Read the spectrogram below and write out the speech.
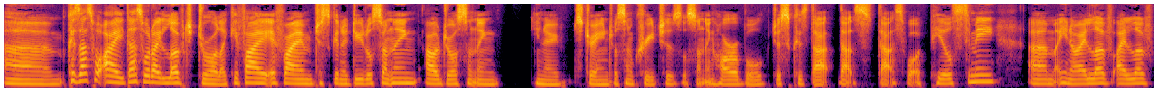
um because that's what i that's what i love to draw like if i if i'm just gonna doodle something i'll draw something you know strange or some creatures or something horrible just because that that's that's what appeals to me um you know i love i love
